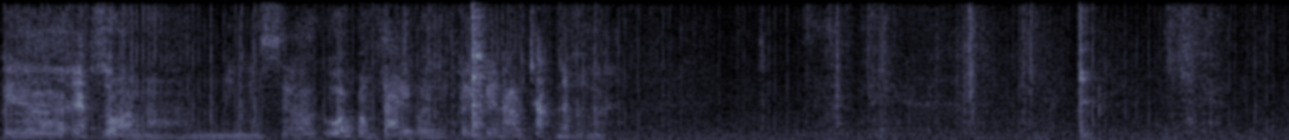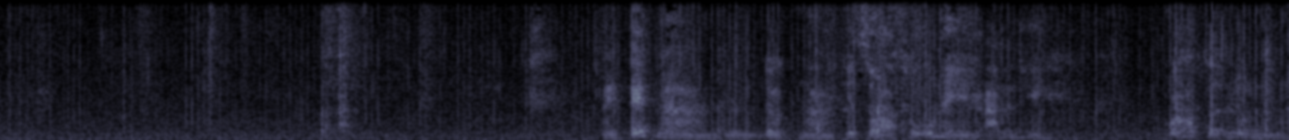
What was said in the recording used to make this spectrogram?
cái ờ, ép giò mà mình sẽ gối bằng tay coi cái cái nào chắc nhé mọi người. Ngày tết mà được mà cái giò thủ này ăn thì quá hấp dẫn luôn mọi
